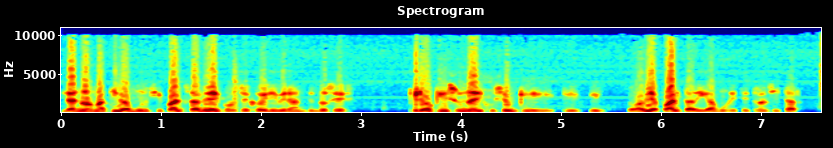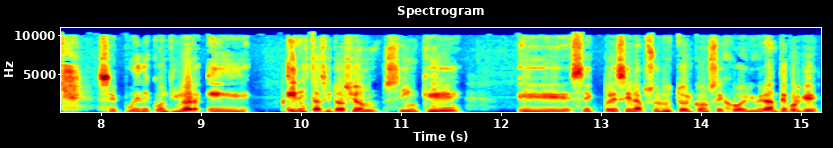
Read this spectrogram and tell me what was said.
la normativa municipal sale del Consejo Deliberante. Entonces, creo que es una discusión que, todavía falta, digamos, este transitar. ¿Se puede continuar eh, en esta situación sin que eh, se exprese en absoluto el Consejo Deliberante? Porque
